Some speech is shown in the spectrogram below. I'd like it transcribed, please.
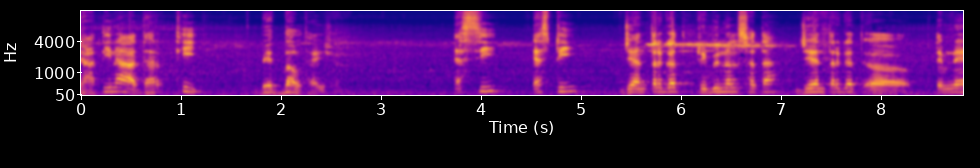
જાતિના આધારથી ભેદભાવ થાય છે. એસસી એસટી જે અંતર્ગત ટ્રિબ્યુનલ્સ હતા, જે અંતર્ગત તેમને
